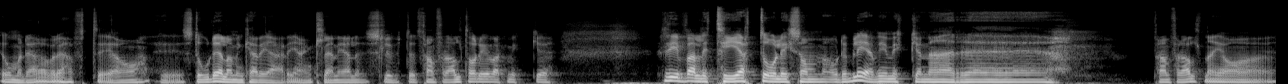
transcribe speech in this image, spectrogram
Jo, men det har jag väl haft, ja, eh, stor del av min karriär egentligen. I slutet, framförallt har det ju varit mycket rivalitet och liksom, och det blev ju mycket när... Eh, framförallt när jag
